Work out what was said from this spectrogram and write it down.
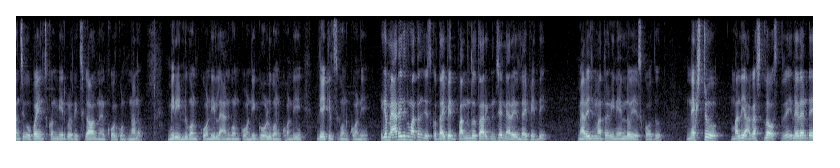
మంచిగా ఉపయోగించుకొని మీరు కూడా రిచ్ కావాలని నేను కోరుకుంటున్నాను. మీరు ఇల్లు కొనుక్కోండి ల్యాండ్ కొనుక్కోండి గోల్డ్ కొనుక్కోండి వెహికల్స్ కొనుక్కోండి. ఇక మ్యారేజ్లు మాత్రం చేసుకోవద్దు. అయిపోయింది. పంతొమ్మిదో తారీఖు నుంచే మ్యారేజ్లు అయిపోయింది. మ్యారేజ్ మాత్రం ఈ నెలలో చేసుకోవద్దు. నెక్స్ట్ మళ్ళీ ఆగస్టులో వస్తుంది. లేదంటే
